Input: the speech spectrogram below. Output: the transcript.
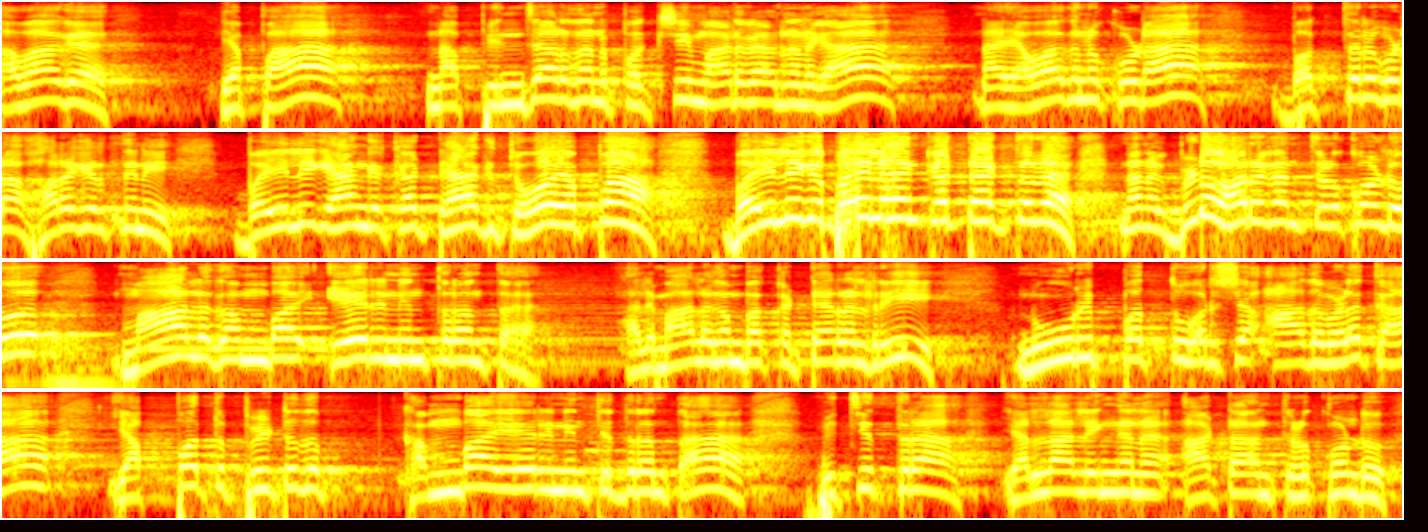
ಅವಾಗ, ಯಪ್ಪ, ನಾ ಪಿಂಜಾರ್ದನ ಪಕ್ಷಿ ಮಾಡಬೇಡ ನನಗೆ. ನಾ ಯಾವಾಗನೂ ಕೂಡ ಭಕ್ತರು ಕೂಡ ಹೊರಗಿರ್ತೀನಿ. ಬೈಲಿಗೆ ಹೆಂಗೆ ಕಟ್ಟಿ ಹಾಕ್ತೋ ಯಪ್ಪ, ಬೈಲಿಗೆ ಬೈಲು ಹೆಂಗೆ ಕಟ್ಟಿ ನನಗೆ ಬಿಡು ಹೊರಗಂತ ತಿಳ್ಕೊಂಡು ಮಾಲಗಂಬ ಏರಿ ನಿಂತರಂತ. ಅಲ್ಲಿ ಮಾಲಗಂಬ ಕಟ್ಟ್ಯಾರಲ್ರಿ? ನೂರಿಪ್ಪತ್ತು ವರ್ಷ ಆದ ಬಳಿಕ ಎಪ್ಪತ್ತು ಪೀಠದ ಕಂಬ ಏರಿ ನಿಂತಿದ್ರಂತ ವಿಚಿತ್ರ ಎಲ್ಲ ಲಿಂಗನ ಆಟ ಅಂತ ತಿಳ್ಕೊಂಡು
